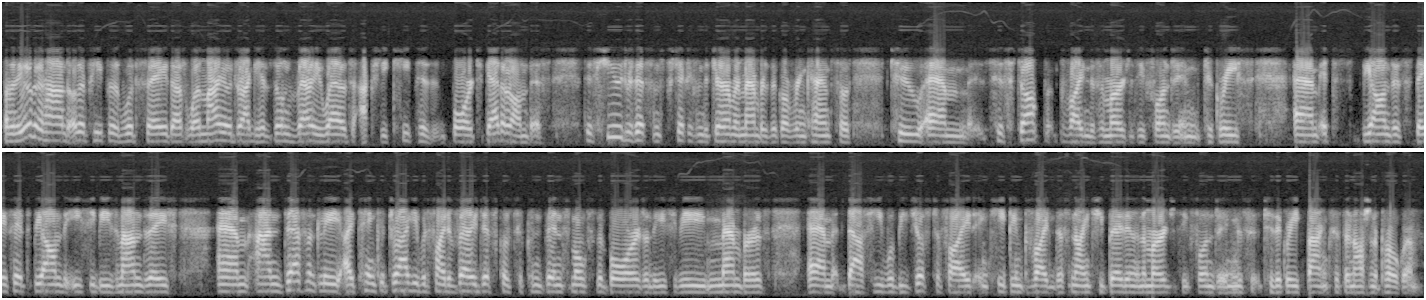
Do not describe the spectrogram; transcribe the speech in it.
But on the other hand, other people would say that, well, Mario Draghi has done very well to actually keep his board together on this. There's huge resistance, particularly from the German members of the Governing Council, to um, to stop providing this emergency funding to Greece. Um, it's beyond it. They say it's beyond the ECB's mandate. Um, and definitely, I think Draghi would find it very difficult to convince most of the board and the ECB members um, that he would be justified in keeping providing this 90 billion in emergency fundings to the Greek banks if they're not in a programme.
